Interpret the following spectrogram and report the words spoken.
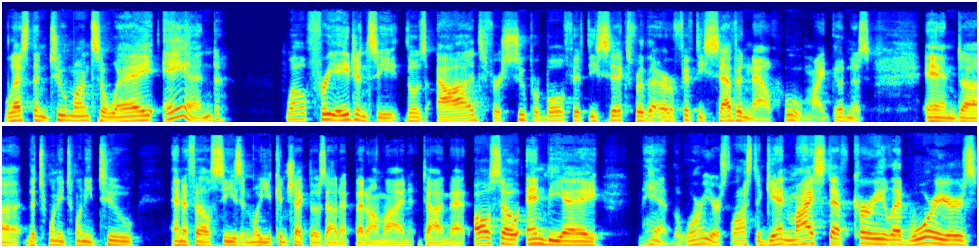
less than two months away, and well, free agency, those odds for Super Bowl 56 for the or 57 now. Oh my goodness. And uh, the 2022 NFL season. Well, you can check those out at betonline.net. Also, NBA, man, the Warriors lost again. My Steph Curry led Warriors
